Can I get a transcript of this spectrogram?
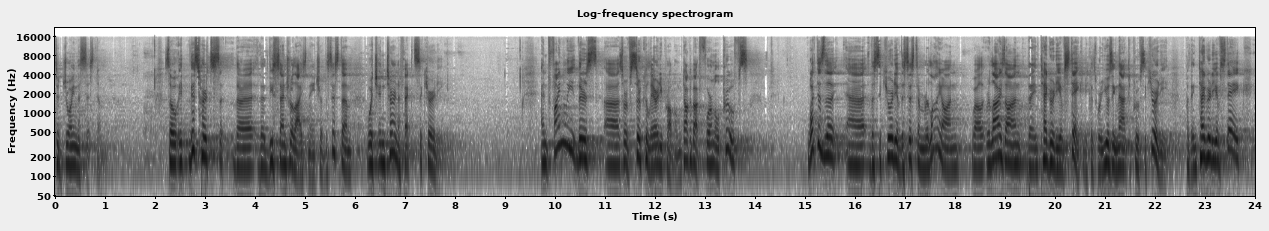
to join the system. So it, this hurts the, the decentralized nature of the system, which in turn affects security. And finally, there's a sort of circularity problem. We talk about formal proofs. What does the, uh, the security of the system rely on? Well, it relies on the integrity of stake because we're using that to prove security. But the integrity of stake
